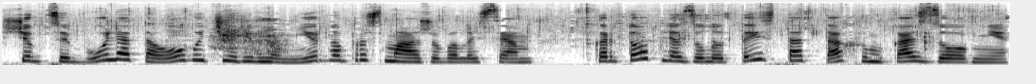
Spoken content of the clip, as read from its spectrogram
щоб цибуля та овочі рівномірно просмажувалися. Картопля золотиста та хрумка ззовні,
